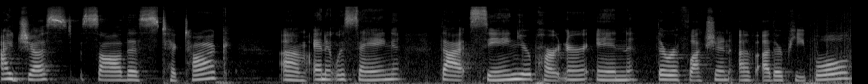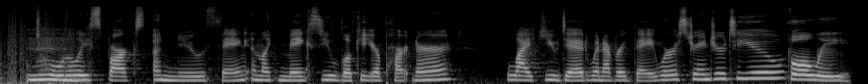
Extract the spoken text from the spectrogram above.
I just saw this TikTok, um, and it was saying that seeing your partner in the reflection of other people totally sparks a new thing and like makes you look at your partner like you did whenever they were a stranger to you. fully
